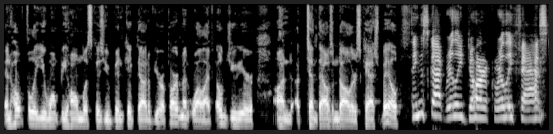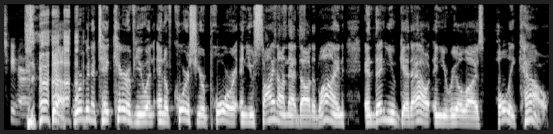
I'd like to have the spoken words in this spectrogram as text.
and hopefully you won't be homeless because you've been kicked out of your apartment while I've held you here on $10,000 cash bail. Things got really dark really fast here. yeah, we're going to take care of you and and of course you're poor and you sign on that dotted line and then you get out and you realize, "Holy cow,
